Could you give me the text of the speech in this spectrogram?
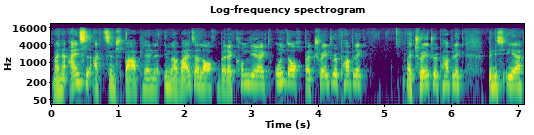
meine Einzelaktiensparpläne immer weiterlaufen bei der Comdirect und auch bei Trade Republic. Bei Trade Republic bin ich eher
